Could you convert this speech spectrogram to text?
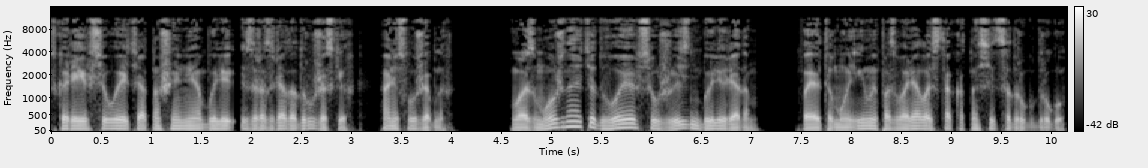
Скорее всего, эти отношения были из разряда дружеских, а не служебных. Возможно, эти двое всю жизнь были рядом, поэтому им и позволялось так относиться друг к другу.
